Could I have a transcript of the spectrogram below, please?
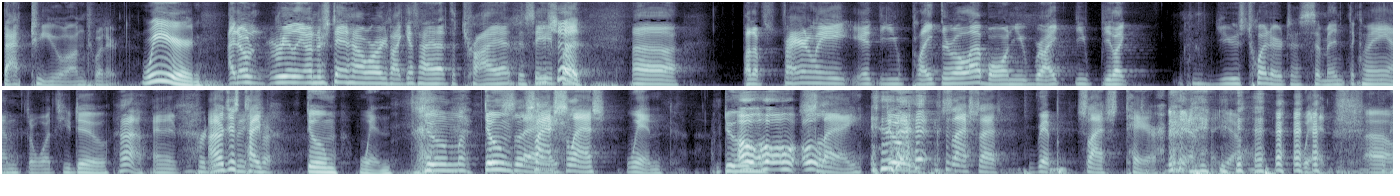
back to you on Twitter. Weird. I don't really understand how it works. I guess I have to try it to see. You but, should. uh, but apparently, it, you play through a level and you write you you like use Twitter to cement the command to what you do, Huh. and it. I would just type Doom win. Doom Doom slay. slash slash win. Doom Oh, oh, oh, oh. slay. Doom slash slash rip slash tear. yeah. Win. Oh.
